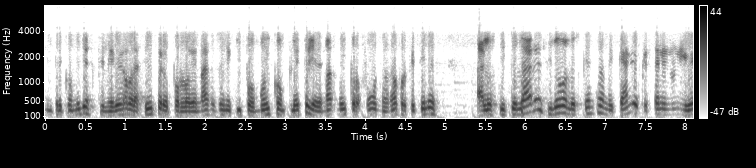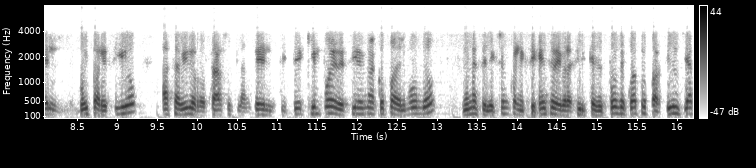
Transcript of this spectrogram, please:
entre comillas, que le veo a Brasil, pero por lo demás es un equipo muy completo y además muy profundo, ¿no? Porque tienes a los titulares y luego los que entran de cambio que están en un nivel muy parecido, ha sabido rotar su plantel. ¿Quién puede decir en una Copa del Mundo, una selección con la exigencia de Brasil, que después de cuatro partidos ya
